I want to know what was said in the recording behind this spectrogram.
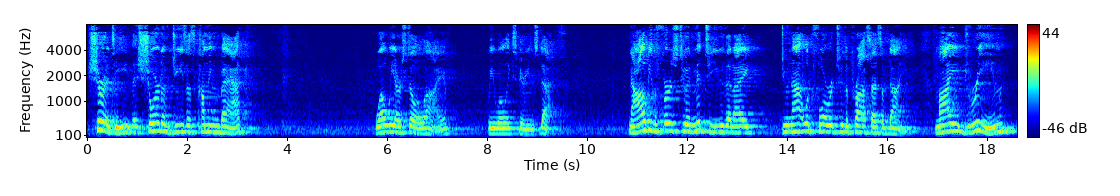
surety that short of Jesus coming back, while we are still alive, we will experience death. Now, I'll be the first to admit to you that I do not look forward to the process of dying. My dream,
